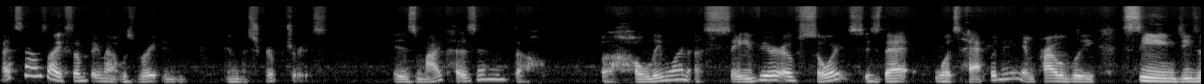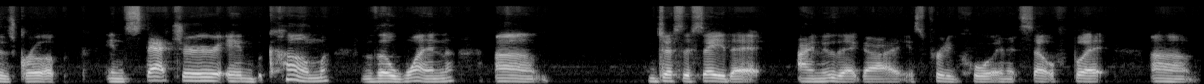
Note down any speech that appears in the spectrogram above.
that sounds like something that was written in the scriptures. Is my cousin the a holy one, a savior of sorts? Is that what's happening? And probably seeing Jesus grow up in stature and become the one. Um, just to say that I knew that guy is pretty cool in itself. But um,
